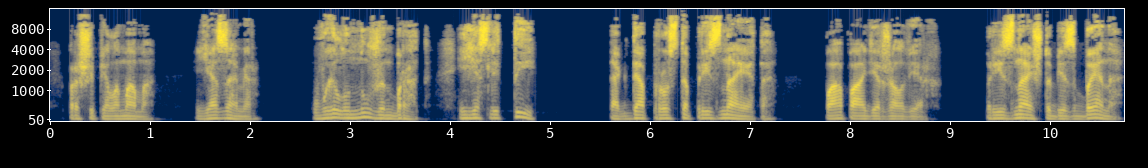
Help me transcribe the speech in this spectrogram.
— прошипела мама. Я замер. «Уиллу нужен брат, и если ты...» «Тогда просто признай это!» Папа одержал верх. «Признай, что без Бена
